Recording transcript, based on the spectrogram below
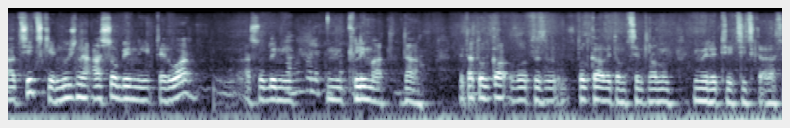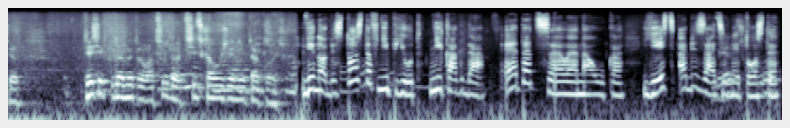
А цицке нужно особенный теруар, особенный климат. Да. Это только, вот, только в этом центральном Эмирате цицка растет. 10 километров отсюда цицка уже не такой. Вино без тостов не пьют. Никогда. Это целая наука. Есть обязательные тосты.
